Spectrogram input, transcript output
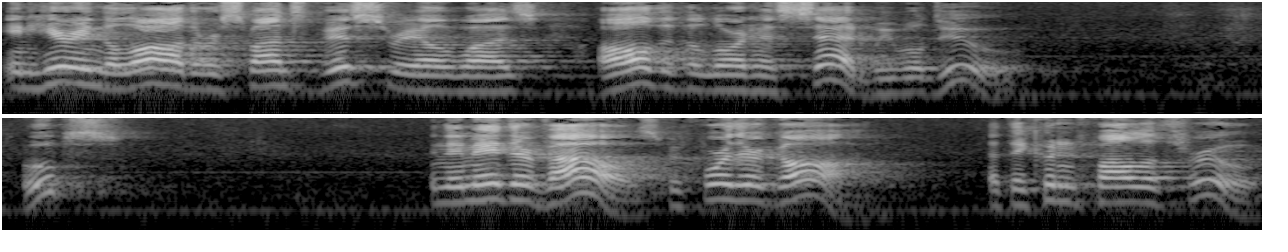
in hearing the law, the response of Israel was, All that the Lord has said, we will do. Oops. And they made their vows before their God that they couldn't follow through.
